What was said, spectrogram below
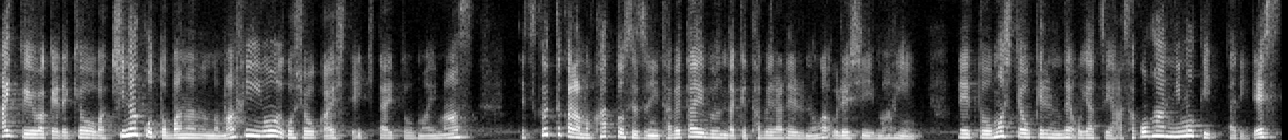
はい、というわけで今日はきな粉とバナナのマフィンをご紹介していきたいと思います。で作ってからもカットせずに食べたい分だけ食べられるのが嬉しいマフィン。冷凍もしておけるのでおやつや朝ごはんにもぴったりです。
